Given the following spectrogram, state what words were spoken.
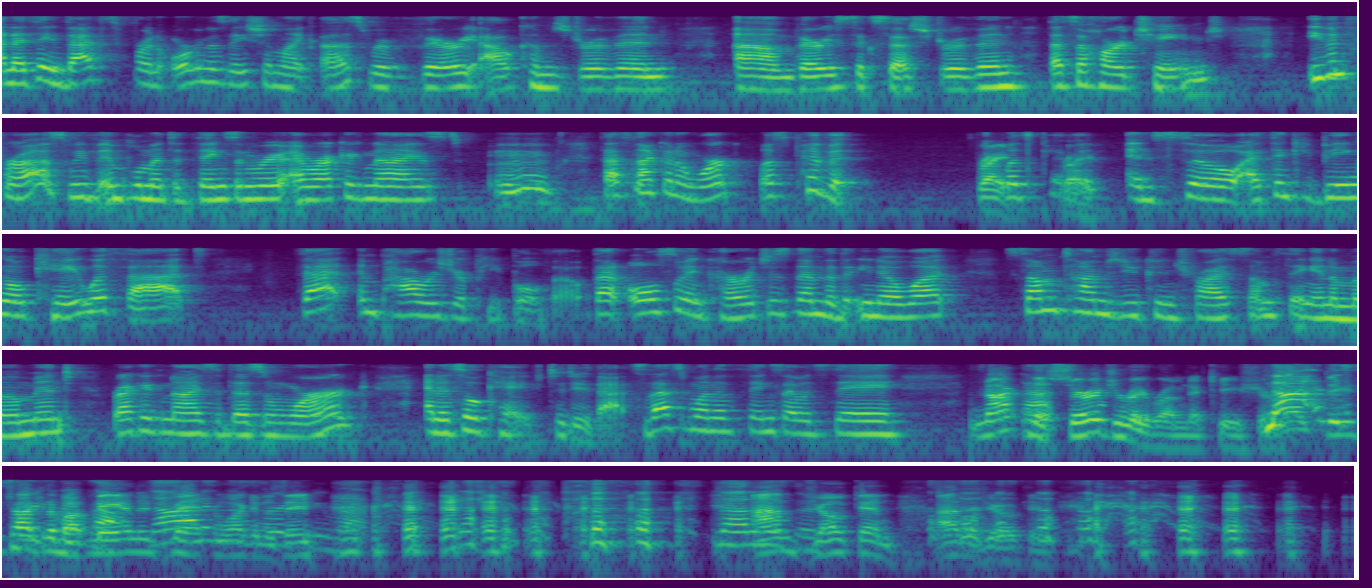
And I think that's for an organization like us, we're very outcomes driven, um, very success driven. That's a hard change. Even for us, we've implemented things and, re- and recognized mm, that's not going to work. Let's pivot. Right. Let's pivot. Right. And so I think being okay with that that empowers your people though. That also encourages them that you know what? Sometimes you can try something in a moment recognize it doesn't work and it's okay to do that. So that's one of the things i would say not in the surgery room Nakesha not right? you're talking about room. management and organization. not, i'm joking. I'm joking.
